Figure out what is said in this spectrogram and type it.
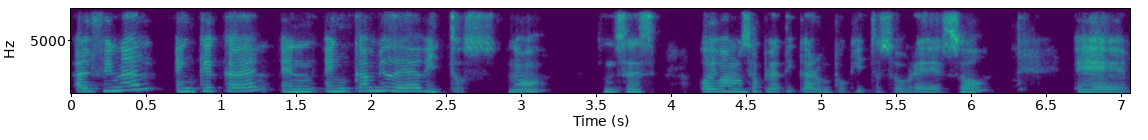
Al final, ¿en qué caen? En, en cambio de hábitos, ¿no? Entonces, hoy vamos a platicar un poquito sobre eso. Eh,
